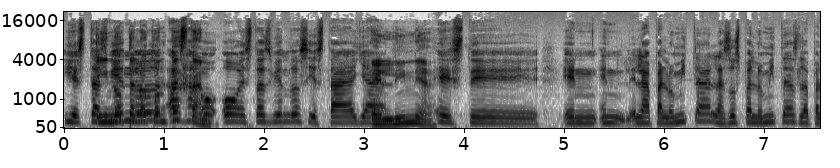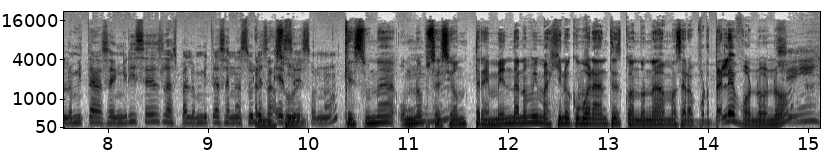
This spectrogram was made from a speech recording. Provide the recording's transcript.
Y, estás y no te lo viendo- contestan. ajá, o, o estás viendo si está ya en línea. este en, en la palomita, las dos palomitas, la palomitas en grises, las palomitas en azules, En azul. es eso, ¿no? Que es una, una obsesión tremenda. No me imagino cómo era antes cuando nada más era por teléfono, ¿no? Sí.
